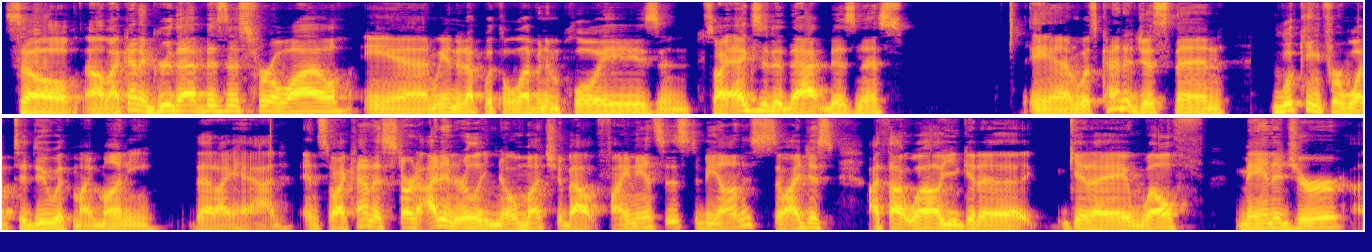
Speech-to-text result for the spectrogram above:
So um, I kind of grew that business for a while and we ended up with 11 employees. And so I exited that business and was kind of just then looking for what to do with my money that I had. And so I kind of started I didn't really know much about finances to be honest. So I just I thought well, you get a get a wealth manager, uh,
